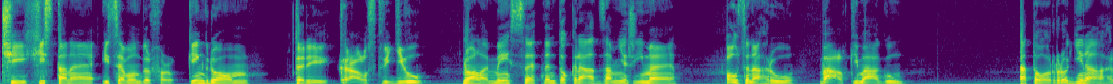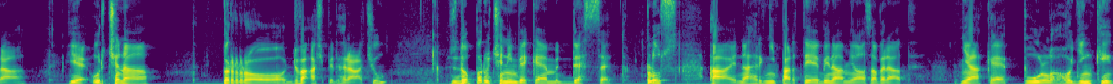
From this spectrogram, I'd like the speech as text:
či chystané It's a Wonderful Kingdom, tedy Království divů. No ale my se tentokrát zaměříme pouze na hru Války mágů. Tato rodinná hra je určená pro 2 až 5 hráčů s doporučeným věkem 10 plus a jedna herní partie by nám měla zabrat nějaké půl hodinky,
